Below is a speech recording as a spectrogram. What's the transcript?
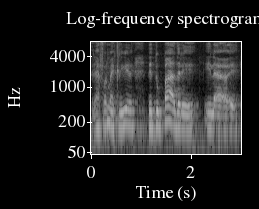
la forma de escribir de tu padre, y la, eh,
